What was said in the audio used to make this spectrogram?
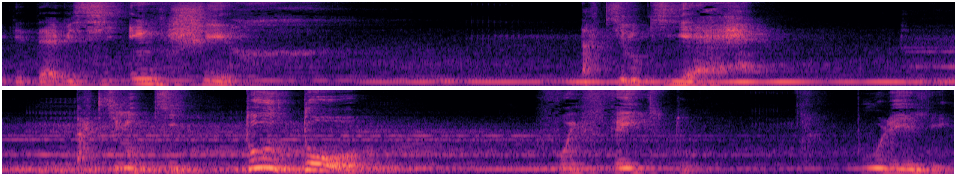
Ele deve se encher daquilo que é, daquilo que tudo foi feito por Ele,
